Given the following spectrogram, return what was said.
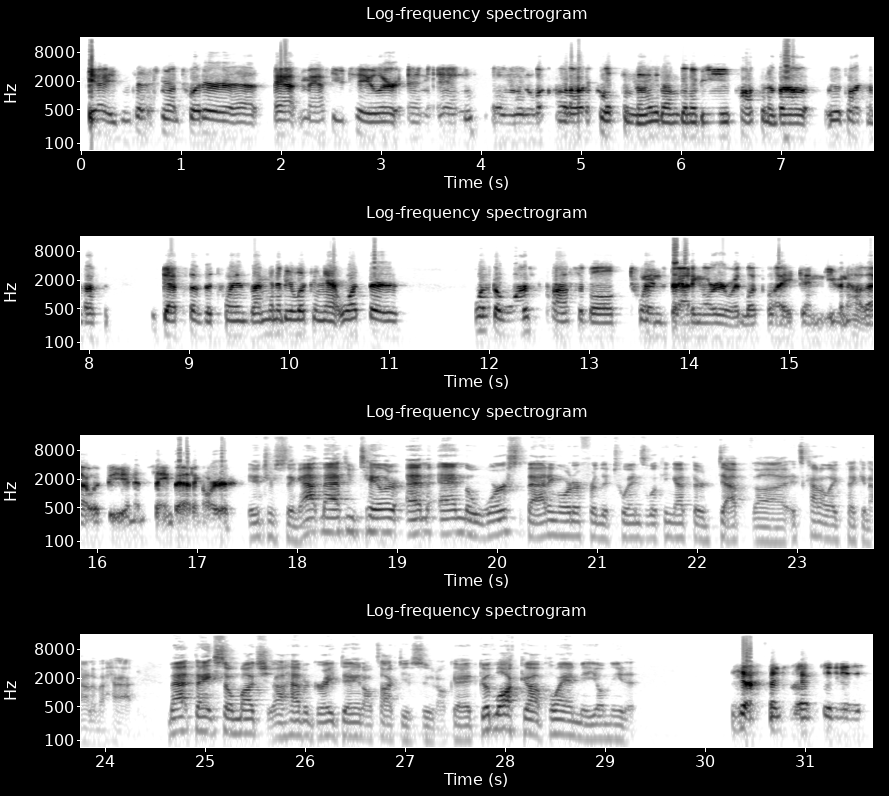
Yeah, you can catch me on Twitter at, at Matthew Taylor NN and look for an article tonight. I'm going to be talking about we were talking about the depth of the Twins. I'm going to be looking at what their what the worst possible Twins batting order would look like, and even how that would be an insane batting order. Interesting. At Matthew Taylor, MN, the worst batting order for the Twins, looking at their depth. Uh, it's kind of like picking out of a hat. Matt, thanks so much. Uh, have a great day, and I'll talk to you soon. Okay. Good luck uh, playing me. You'll need it. Yeah. Thanks, man. Take.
